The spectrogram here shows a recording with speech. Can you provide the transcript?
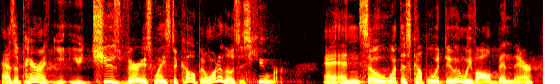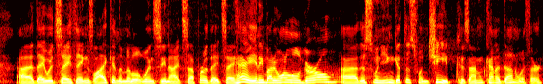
as a parent, you, you choose various ways to cope. And one of those is humor. And, so what this couple would do, and we've all been there, uh, they would say things like in the middle of Wednesday night supper, they'd say, Hey, anybody want a little girl? Uh, this one, you can get this one cheap because I'm kind of done with her.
